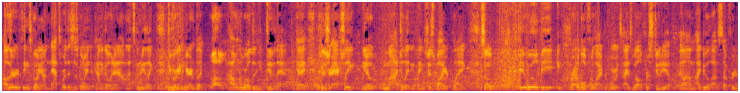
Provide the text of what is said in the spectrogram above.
other things going on. That's where this is going to kind of go in and out. And that's going to be like, people are going to hear it and be like, whoa, how in the world did he do that? Okay? Because you're actually, you know, modulating things just while you're playing. So it will be incredible for live performance as well for studio. Um, I do a lot of stuff for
